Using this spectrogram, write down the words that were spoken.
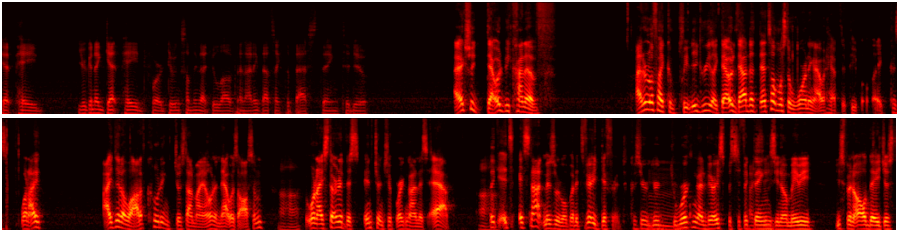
get paid. You're gonna get paid for doing something that you love, and I think that's like the best thing to do. I actually, that would be kind of. I don't know if I completely agree. Like that would that that's almost a warning I would have to people. Like because when I, I did a lot of coding just on my own, and that was awesome. Uh huh. When I started this internship working on this app, Uh-huh. like it's it's not miserable, but it's very different because you're you're you're working on very specific I things. see. You know, maybe you spend all day just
